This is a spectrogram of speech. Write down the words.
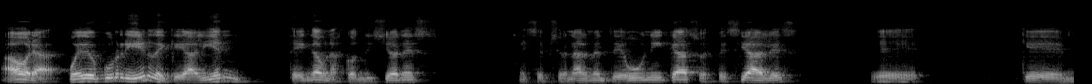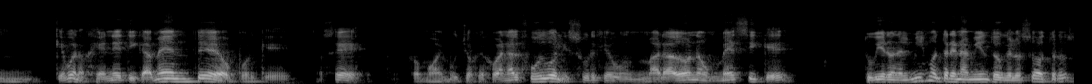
Ahora, puede ocurrir de que alguien tenga unas condiciones excepcionalmente únicas o especiales eh, que, bueno, genéticamente o porque, no sé, como hay muchos que juegan al fútbol y surge un Maradona, un Messi que tuvieron el mismo entrenamiento que los otros,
